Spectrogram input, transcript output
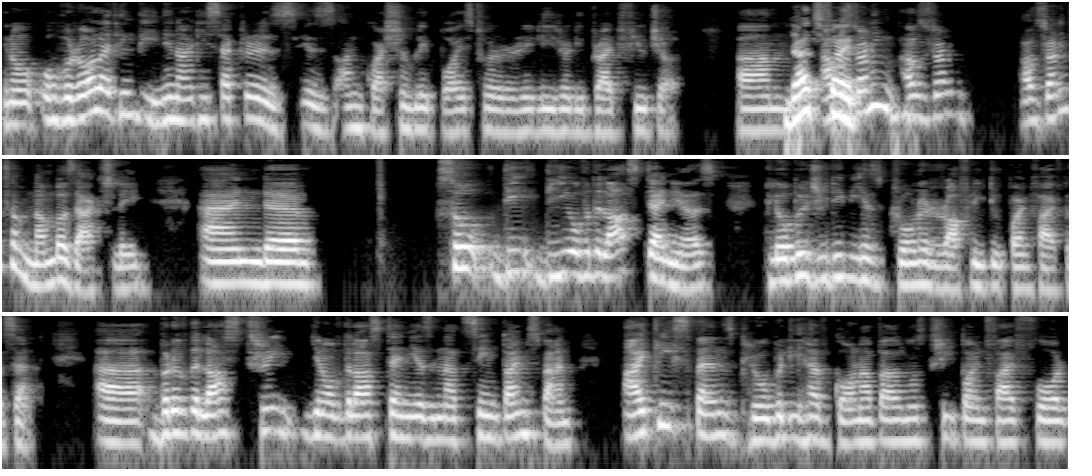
you know overall, I think the Indian IT sector is is unquestionably poised for a really really bright future. Um, that's I was running I was running I was running some numbers actually, and um so the the over the last 10 years, global GDP has grown at roughly 2.5%. Uh, but over the last three, you know, over the last 10 years in that same time span, IT spends globally have gone up almost 3.54,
